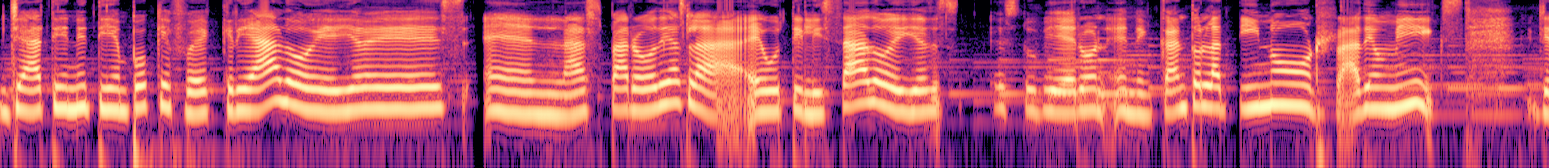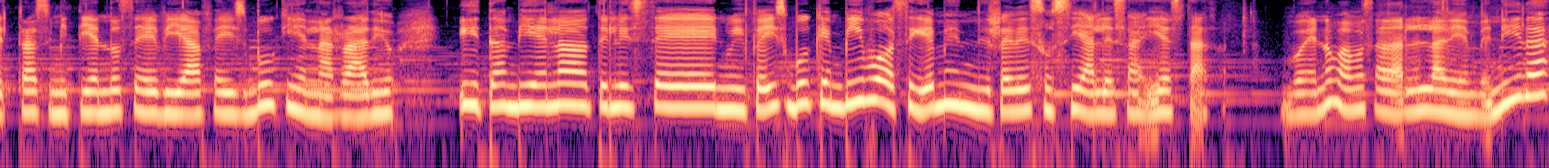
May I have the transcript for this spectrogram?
Ya tiene tiempo que fue creado. Ella es en las parodias, la he utilizado. Ellas estuvieron en Encanto Latino Radio Mix, transmitiéndose vía Facebook y en la radio. Y también la utilicé en mi Facebook en vivo. Sígueme en mis redes sociales, ahí está. Bueno, vamos a darle la bienvenida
